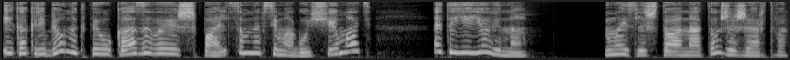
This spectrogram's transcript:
и как ребенок ты указываешь пальцем на всемогущую мать. Это ее вина. Мысль, что она тоже жертва,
